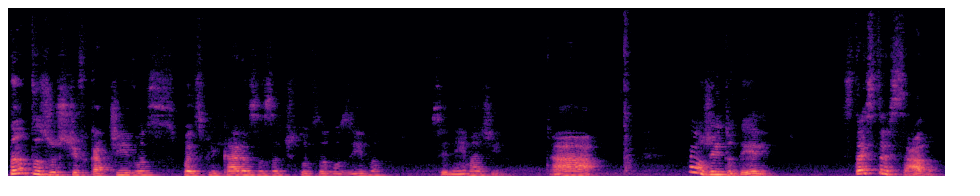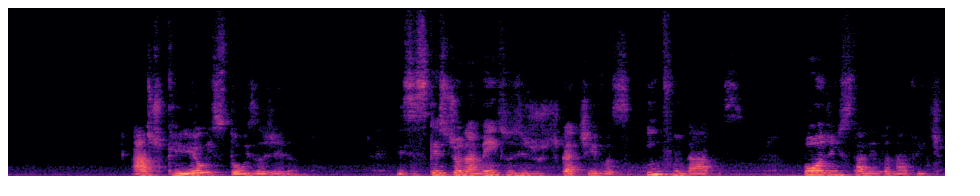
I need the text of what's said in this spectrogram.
tantas justificativas para explicar essas atitudes abusivas, você nem imagina. Ah, é o jeito dele. Está estressado. Acho que eu estou exagerando. Esses questionamentos e justificativas infundáveis podem estar levando a vítima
